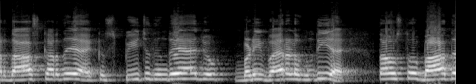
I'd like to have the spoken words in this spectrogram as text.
ਅਰਦਾਸ ਕਰਦੇ ਆ, ਇੱਕ ਸਪੀਚ ਦਿੰਦੇ ਆ, ਜੋ ਬੜੀ ਵਾਇਰਲ ਹੁੰਦੀ ਹੈ। ਤਾਂ ਉਸ ਤੋਂ ਬਾਅਦ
